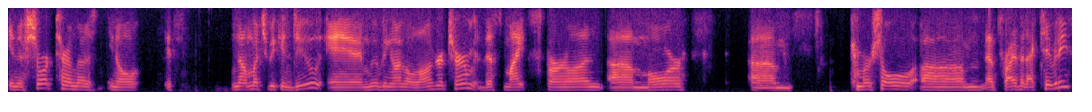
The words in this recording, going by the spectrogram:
in the short term, there's you know it's not much we can do, and moving on to the longer term, this might spur on um, more um, commercial um, and private activities.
